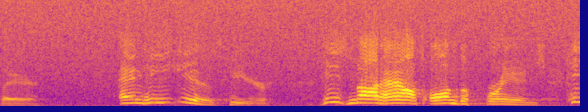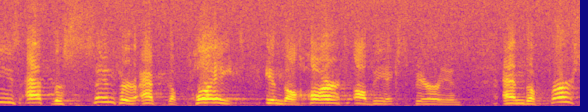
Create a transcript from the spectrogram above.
there. And he is here. He's not out on the fringe. He's at the center, at the plate, in the heart of the experience. And the first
